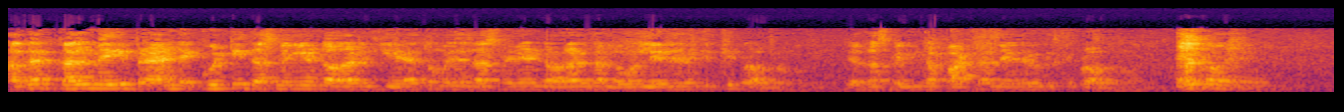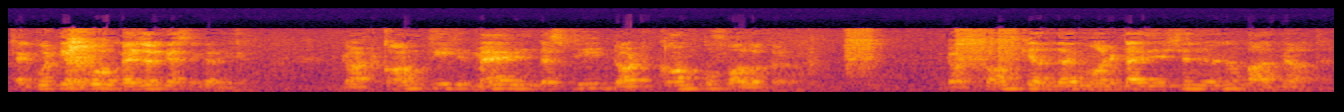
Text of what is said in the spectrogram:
अगर कल मेरी ब्रांड इक्विटी 10 मिलियन डॉलर की है तो मुझे 10 मिलियन डॉलर का लोन लेने में कितनी प्रॉब्लम होगी? या 10 मिलियन का पार्टनर लेने में कितनी प्रॉब्लम होगी? इक्विटी को मेजर कैसे करेंगे? डॉट कॉम की मैं इंडस्ट्री डॉट कॉम को फॉलो कर रहा हूँ। डॉट कॉम के अंदर मोनेटाइजेशन जो है ना बाद में आता है।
